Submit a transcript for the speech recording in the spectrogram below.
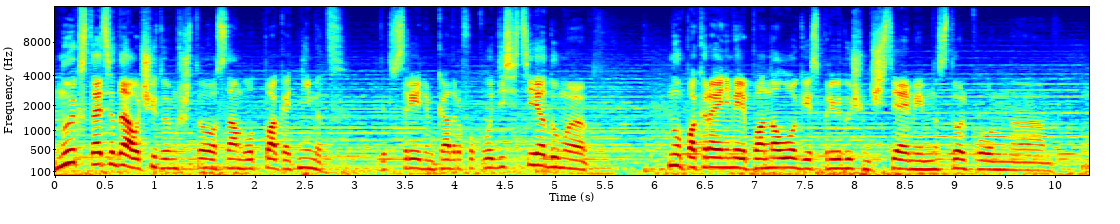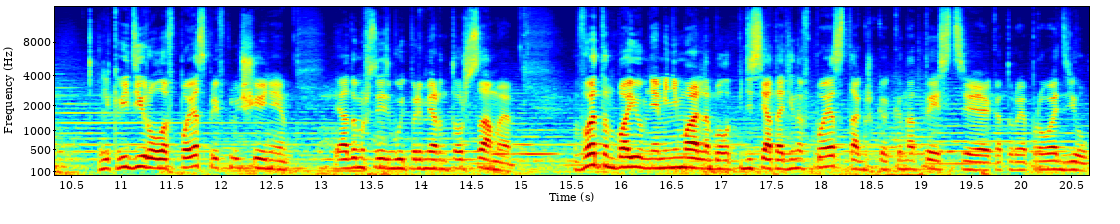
Ну и, кстати, да, учитываем, что сам Bloodpack отнимет где-то в среднем кадров около 10, я думаю, ну, по крайней мере, по аналогии с предыдущими частями, именно столько он э, ликвидировал FPS при включении. Я думаю, что здесь будет примерно то же самое. В этом бою у меня минимально было 51 FPS, так же, как и на тесте, который я проводил.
